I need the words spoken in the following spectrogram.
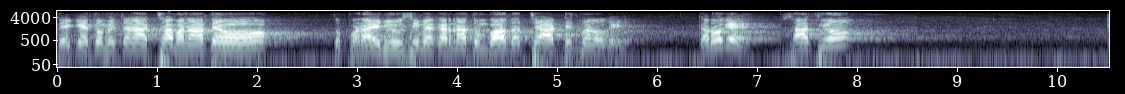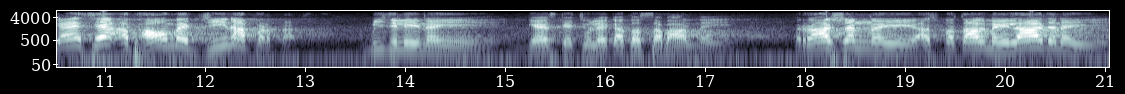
देखिए, तुम इतना अच्छा बनाते हो तो पढ़ाई भी उसी में करना, तुम बहुत अच्छे आर्टिस्ट बनोगे। करोगे? साथियों, कैसे अभाव में जीना पड़ता था? बिजली नहीं, गैस के चूल्हे का तो सवाल नहीं, राशन नहीं, अस्पताल में इलाज नहीं,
